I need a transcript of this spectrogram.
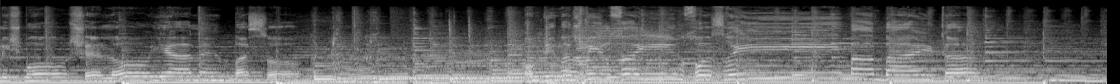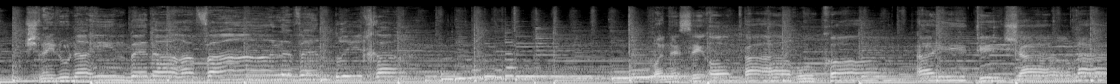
לשמור שלא ייעלם בסוף. עומדים על שביל חיים חוזרים הביתה. שנינו נעים בין אהבה לבין בריחה. בנסיעות הארוכות הייתי שר לה.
